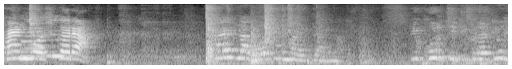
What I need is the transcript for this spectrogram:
हँड वॉश करा. खुर्ची तिकडे ठेवून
